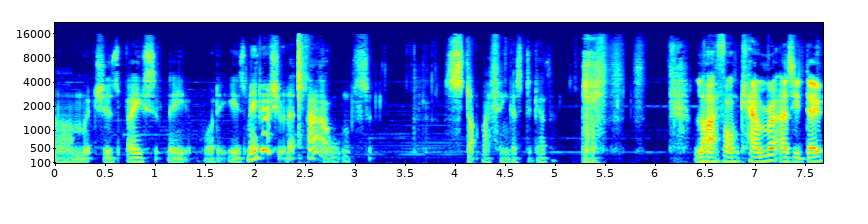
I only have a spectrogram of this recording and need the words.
um, which is basically what it is. Maybe I should, ow, stuck my fingers together. Live on camera, as you do.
